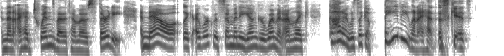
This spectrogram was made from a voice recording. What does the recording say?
And then I had twins by the time I was 30. And now, like I work with so many younger women. I'm like, "God, I was like a baby when I had those kids."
